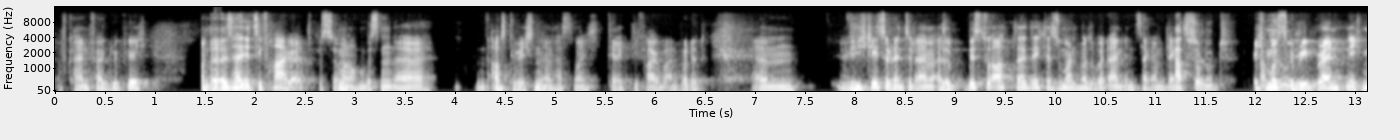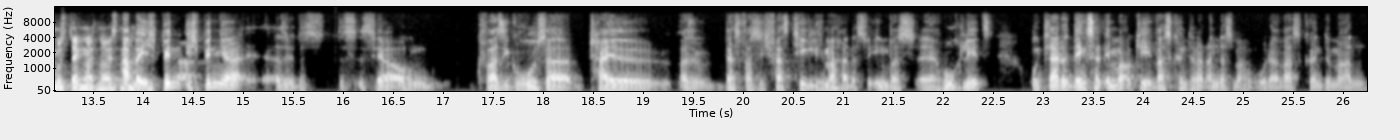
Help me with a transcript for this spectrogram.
auf keinen Fall glücklich. Und das ist halt jetzt die Frage. Jetzt bist du immer noch ein bisschen äh, ausgewichen und hast noch nicht direkt die Frage beantwortet. Ähm, wie stehst du denn zu deinem? Also bist du auch tatsächlich, dass du manchmal so bei deinem Instagram denkst? Absolut. So, ich absolut. muss rebranden, ich muss da irgendwas Neues machen. Aber ich bin, ich bin ja, also das, das ist ja auch ein quasi großer Teil, also das, was ich fast täglich mache, dass du irgendwas äh, hochlädst. Und klar, du denkst halt immer, okay, was könnte man anders machen oder was könnte man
